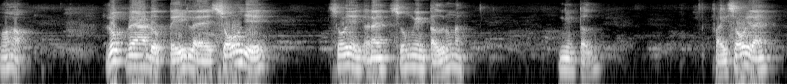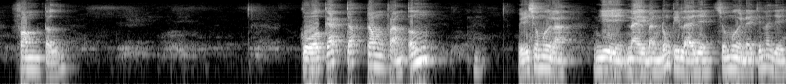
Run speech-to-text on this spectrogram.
hóa học rút ra được tỷ lệ số gì? Số gì? Ở đây, số nguyên tử đúng không nguyên tử. Phải số gì đây? Phân tử. Của các chất trong phản ứng. Vị trí số 10 là gì? Này bằng đúng tỷ lệ gì? Số 10 đây chính là gì?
